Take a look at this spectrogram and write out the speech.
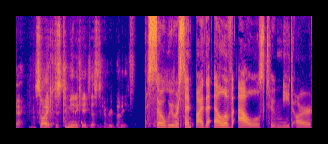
Okay, so I just communicate this to everybody. So we were sent by the L of Owls to meet our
